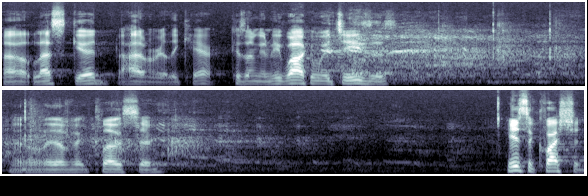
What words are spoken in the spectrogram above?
uh, less good, I don't really care because I'm going to be walking with Jesus a little bit closer. Here's the question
